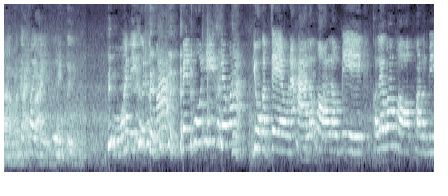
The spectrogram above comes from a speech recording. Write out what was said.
อ่ามันหายค่อยไปๆดีขึ้น ไม่ตึง โอ้โหอันนี้คือถือว่าเป็นผู้ที่เขาเรียกว่าอยู่กับเจลนะคะ แล้วพอเรามีเขาเรียกว่าพอพอเรามี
